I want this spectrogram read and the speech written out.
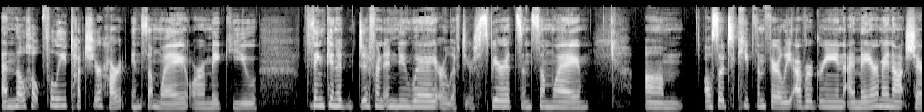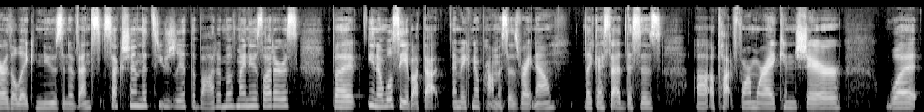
and they'll hopefully touch your heart in some way or make you think in a different and new way or lift your spirits in some way. Um, also, to keep them fairly evergreen, I may or may not share the like news and events section that's usually at the bottom of my newsletters, but you know, we'll see about that. I make no promises right now. Like I said, this is uh, a platform where I can share what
